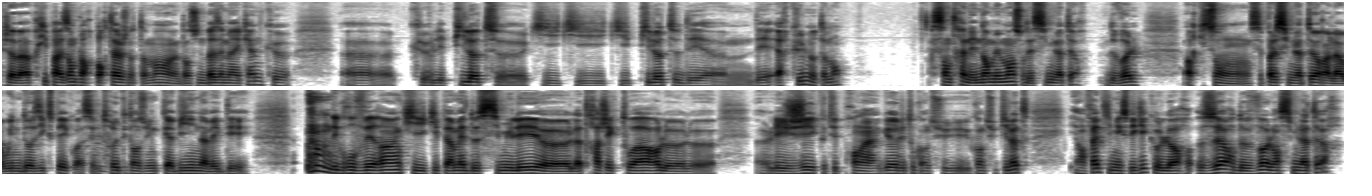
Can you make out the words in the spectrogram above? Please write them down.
j'avais appris par exemple en reportage, notamment dans une base américaine, que, euh, que les pilotes euh, qui, qui, pilotent des, des Hercules notamment s'entraînent énormément sur des simulateurs de vol alors qu'ils sont, c'est pas le simulateur à la Windows XP, quoi. C'est le mm. truc dans une cabine avec des, des gros vérins qui, qui permettent de simuler euh, la trajectoire, le, le, euh, les jets que tu te prends dans la gueule et tout quand tu, quand tu pilotes. Et en fait, ils m'expliquaient que leurs heures de vol en simulateur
